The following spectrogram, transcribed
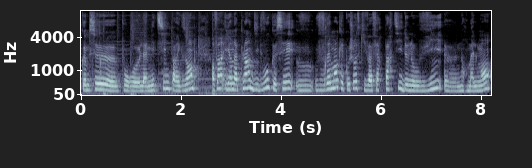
comme ceux euh, pour la médecine par exemple. Enfin il y en a plein, dites-vous que c'est vraiment quelque chose qui va faire partie de nos vies normalement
